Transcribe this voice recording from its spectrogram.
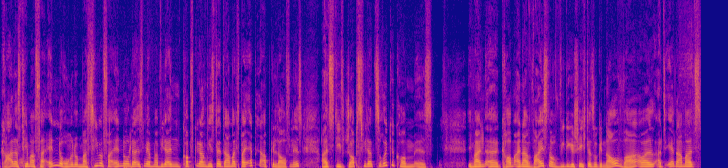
gerade das Thema Veränderungen und massive Veränderungen, da ist mir mal wieder in den Kopf gegangen, wie es denn damals bei Apple abgelaufen ist, als Steve Jobs wieder zurückgekommen ist. Ich meine, äh, kaum einer weiß noch, wie die Geschichte so genau war, aber als er damals,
